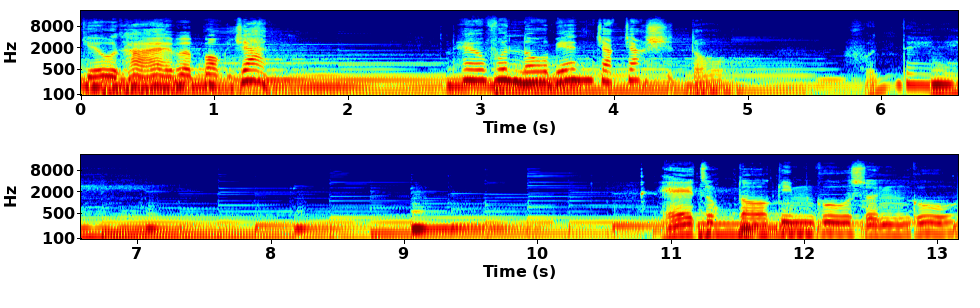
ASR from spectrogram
丘台不博人，跳分路边夹夹石头分地。下足多金箍顺箍，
